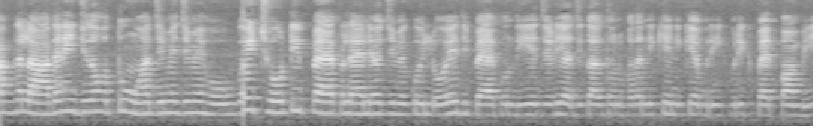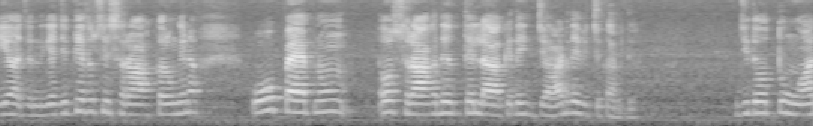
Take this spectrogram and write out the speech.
ਅੱਗ ਲਾ ਦੇਣੀ, ਜਦੋਂ ਉਹ ਧੂਆਂ ਜਿਵੇਂ ਜਿਵੇਂ ਹੋਊਗਾ। ਕੋਈ ਛੋਟੀ ਪੈਪ ਲੈ ਲਿਓ, ਜਿਵੇਂ ਕੋਈ ਲੋਹੇ ਦੀ ਪੈਪ ਹੁੰਦੀ ਹੈ ਜਿਹੜੀ ਅੱਜ ਕੱਲ ਤੁਹਾਨੂੰ ਪਤਾ ਨਿੱਕੀਆਂ ਨਿੱਕੀਆਂ ਬਰੀਕ ਬਰੀਕ ਪੈਪਾਂ ਵੀ ਆ ਜਾਂਦੀਆਂ। ਜਿੱਥੇ ਤੁਸੀਂ ਸਰਾਖ ਕਰੋਗੇ ਨਾ, ਉਹ ਪੈਪ ਨੂੰ ਉਹ ਸਰਾਖ ਦੇ ਉੱਤੇ ਲਾ ਕੇ ਤੇ ਜਾੜ ਦੇ ਵਿੱਚ ਕਰ ਦਿਓ। ਜਦੋਂ ਧੂਆਂ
